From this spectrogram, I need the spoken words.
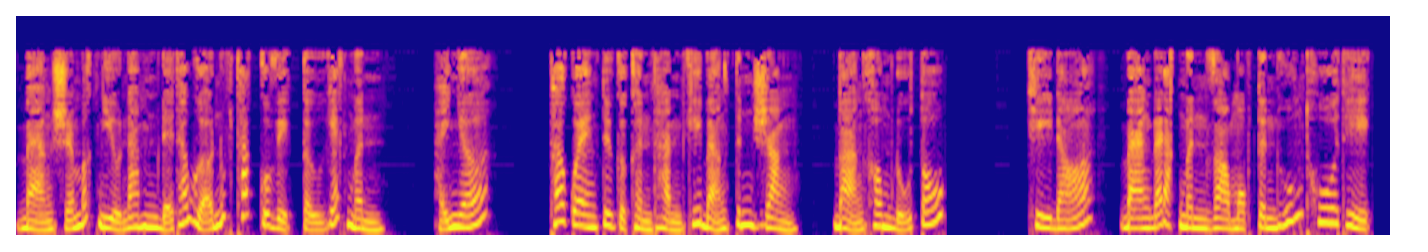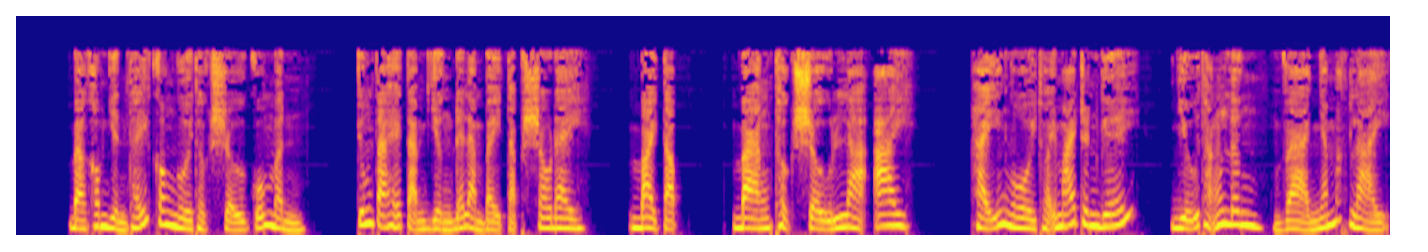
Bạn sẽ mất nhiều năm để tháo gỡ nút thắt của việc tự ghét mình. Hãy nhớ, thói quen tiêu cực hình thành khi bạn tin rằng bạn không đủ tốt. Khi đó, bạn đã đặt mình vào một tình huống thua thiệt. Bạn không nhìn thấy con người thực sự của mình. Chúng ta hãy tạm dừng để làm bài tập sau đây. Bài tập Bạn thực sự là ai? Hãy ngồi thoải mái trên ghế, giữ thẳng lưng và nhắm mắt lại.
